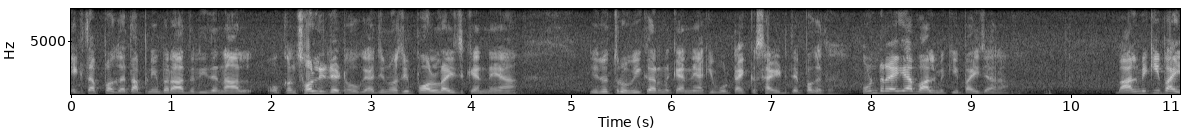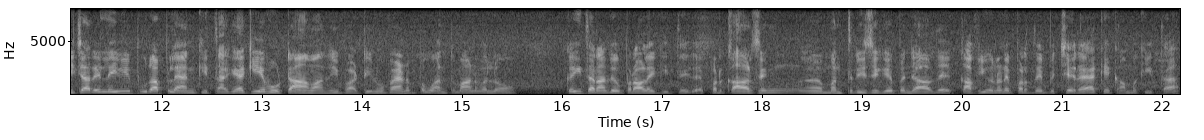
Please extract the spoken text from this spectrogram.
ਇੱਕ ਤਾਂ ਭਗਤ ਆਪਣੀ ਬਰਾਦਰੀ ਦੇ ਨਾਲ ਉਹ ਕੰਸੋਲੀਡੇਟ ਹੋ ਗਿਆ, ਜਿਹਨੂੰ ਅਸੀਂ ਪੋਲਰਾਈਜ਼ ਕਹਿੰਦੇ ਆ, ਜਿਹਨੂੰ ਧਰੂਵੀਕਰਨ ਕਹਿੰਦੇ ਆ ਕਿ ਵੋਟਾਂ ਇੱਕ ਸਾਈਡ ਤੇ ਭਗਤ। ਹੁਣ ਰਹਿ ਗਿਆ ਵਾਲਮੀਕੀ ਭਾਈਚਾਰਾ। ਵਾਲਮੀਕੀ ਭਾਈਚਾਰੇ ਲਈ ਵੀ ਪੂਰਾ ਪਲਾਨ ਕੀਤਾ ਗਿਆ ਕਿ ਇਹ ਵੋਟਾਂ ਆਮ ਆਦਮੀ ਪਾਰਟੀ ਨੂੰ ਪੈਣ, ਭਗਵੰਤ ਮਾਨ ਵੱਲੋਂ ਕਈ ਤਰ੍ਹਾਂ ਦੇ ਉਪਰਾਲੇ ਕੀਤੇ ਗਏ। ਪ੍ਰਕਾਰ ਸਿੰਘ ਮੰਤਰੀ ਸੀਗੇ ਪੰਜਾਬ ਦੇ। ਕਾਫੀ ਉਹਨਾਂ ਨੇ ਪਰਦੇ ਪਿੱਛੇ ਰਹਿ ਕੇ ਕੰਮ ਕੀਤਾ।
